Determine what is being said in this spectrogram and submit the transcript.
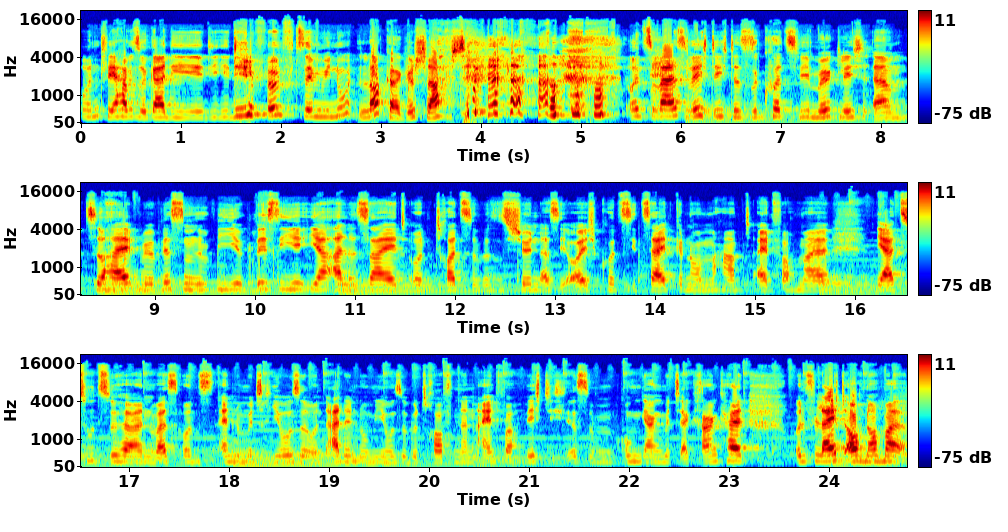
und wir haben sogar die, die, die 15 Minuten locker geschafft. und zwar ist wichtig, das so kurz wie möglich ähm, zu halten. Wir wissen, wie busy ihr alle seid und trotzdem ist es schön, dass ihr euch kurz die Zeit genommen habt, einfach mal ja, zuzuhören, was uns Endometriose und Adenomiose Betroffenen einfach wichtig ist im Umgang mit der Krankheit. Und vielleicht auch nochmal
